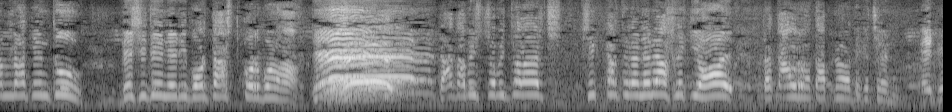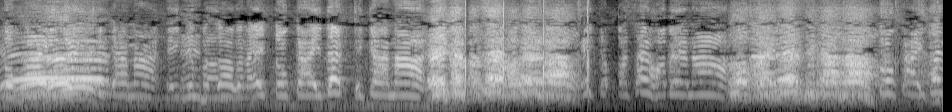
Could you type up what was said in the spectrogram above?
আমরা কিন্তু বেশি দিন এটি বরদাস্ত করব না। ঢাকা বিশ্ববিদ্যালয়ের শিক্ষার্থীরা নেমে আসলে কি হয় তা কাল রাত আপনারা দেখেছেন। এই টোকাইদের ঠিকানা এই ক্যাম্পাসে হবে না। এই টোকাইদের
